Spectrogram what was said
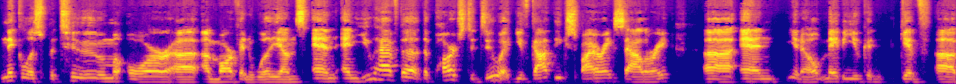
Nicholas Batum or uh, a Marvin Williams, and and you have the the parts to do it. You've got the expiring salary. Uh, and you know maybe you could give uh,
